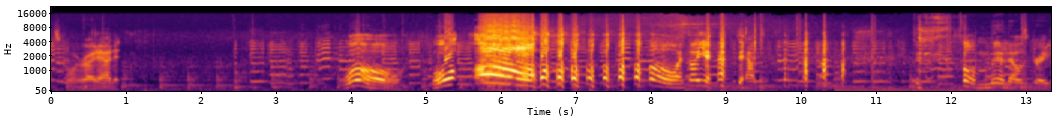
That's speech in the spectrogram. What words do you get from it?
It's going right at it. Whoa! Oh! Oh! I thought you had that. oh man, that was great.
